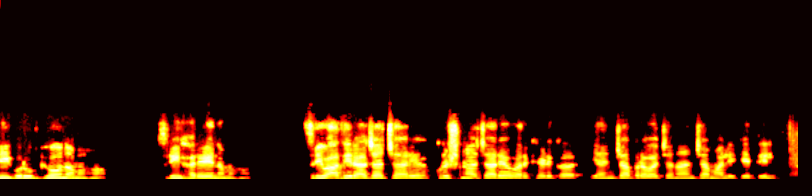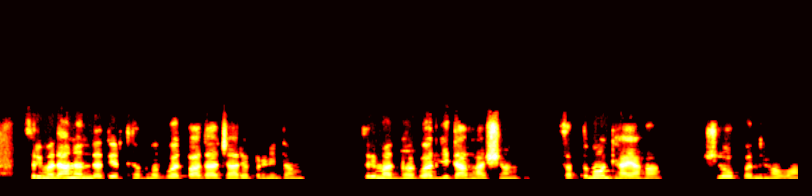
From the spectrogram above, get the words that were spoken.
श्री गुरुभ्यो नमः. श्री हरे नमः. श्री वादिराजाचार्य कृष्णाचार्य वरखेडकर यांच्या प्रवचनांच्या मालिकेतील श्रीमदानंद तीर्थ भगवत पादाचार्य प्रणितम श्रीमद भगवत गीता भाष्यम सप्तमोध्याय श्लोक पंधरावा.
